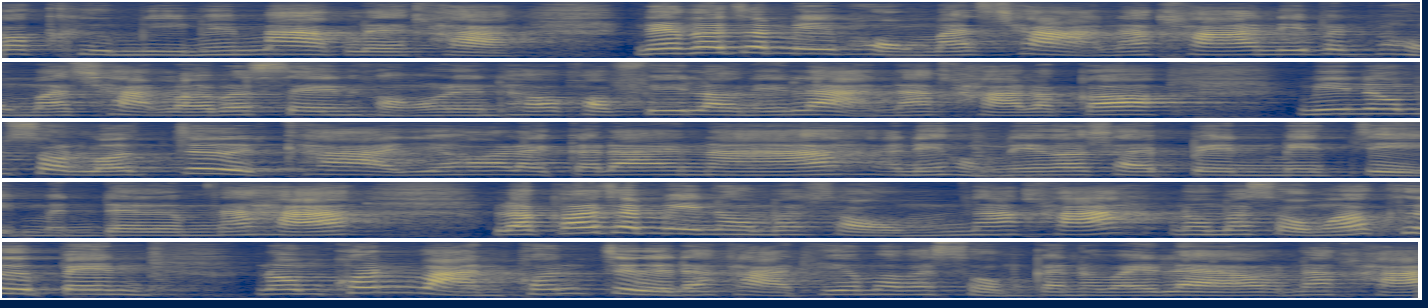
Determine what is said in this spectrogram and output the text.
ก็คือมีไม่มากเลยค่ะเนี่ยก็จะมีผงมัทฉะนะคะอันนี้เป็นผงมัทฉะ100%ของ Oriental Coffee เรานี่แหละนะคะ แล้วก็มีนมสดรสจืดค่ะยี่ห้ออะไรก็ได้นะ อันนี้ของเนี่ยก็ใช้เป็นเมจิเหมือนเดิมนะคะแล้วก็จะมีนมผสมนะคะ นมผสมก็คือเป็นนมข้นหวานข้นจืดนะคะที่เอามาผสมกันเอาไว้แล้วนะคะ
